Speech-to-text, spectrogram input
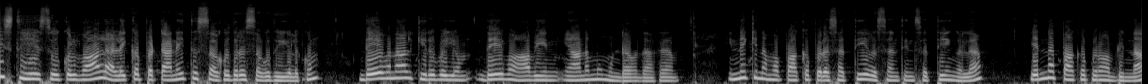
கிறிஸ்து இயேசுக்குள் வாழ் அழைக்கப்பட்ட அனைத்து சகோதர சகோதரிகளுக்கும் தேவனால் கிருபையும் தேவ ஆவியின் ஞானமும் உண்டாவதாக. இன்னைக்கு நம்ம பார்க்க போகிற சத்திய வசனத்தின் சத்தியங்களை என்ன பார்க்க போகிறோம் அப்படின்னா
